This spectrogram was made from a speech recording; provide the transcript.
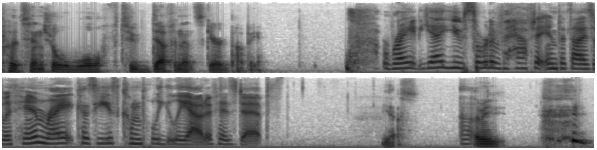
potential wolf to definite scared puppy. Right? Yeah, you sort of have to empathize with him, right? Because he's completely out of his depth. Yes, uh. I mean.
